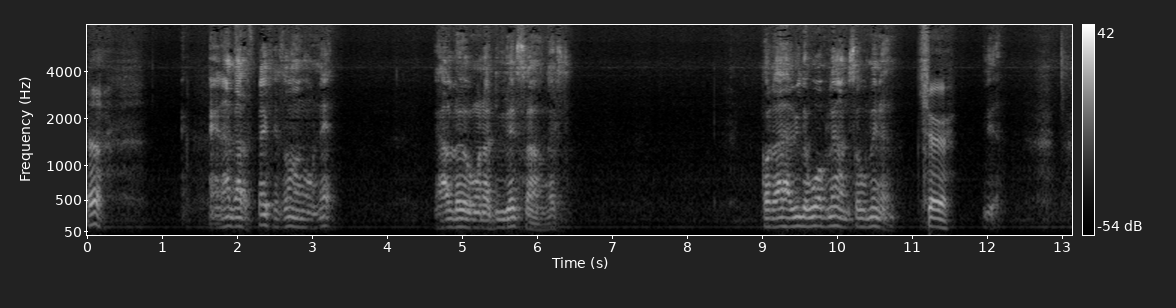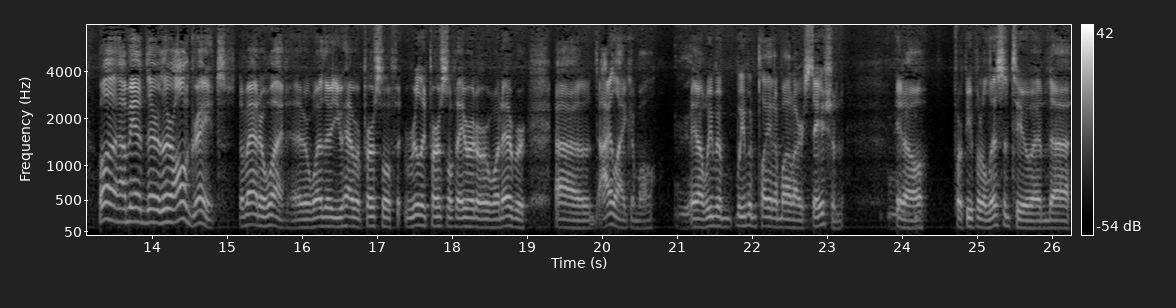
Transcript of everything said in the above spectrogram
Oh, And I got a special song on that. I love when I do that song. That's because I really walk down so many of them. sure. Yeah. Well, I mean, they're they're all great, no matter what, whether you have a personal, really personal favorite or whatever. Uh, I like them all. Yeah. You know, we've been we've been playing them on our station, you know, for people to listen to, and uh,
